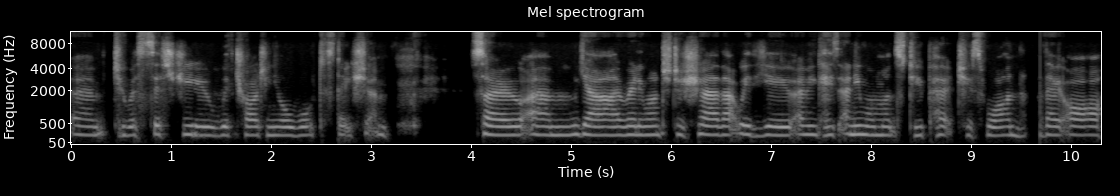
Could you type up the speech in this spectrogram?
um, to assist you with charging your water station. So um, yeah, I really wanted to share that with you. I mean, in case anyone wants to purchase one, they are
